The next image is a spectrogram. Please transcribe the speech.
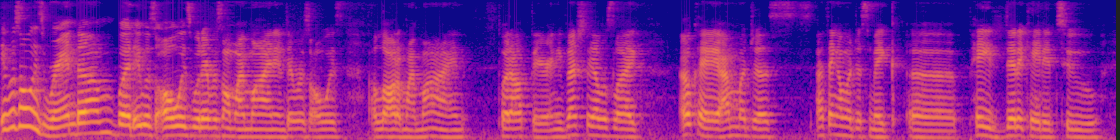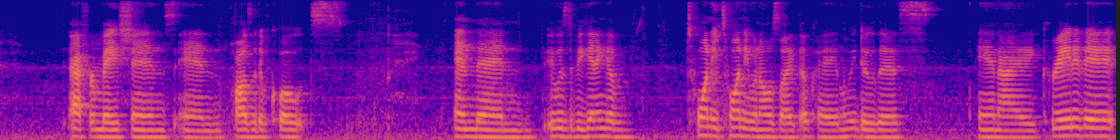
it was always random, but it was always whatever's on my mind, and there was always a lot on my mind put out there. And eventually I was like, okay, I'm gonna just, I think I'm gonna just make a page dedicated to affirmations and positive quotes. And then it was the beginning of 2020 when I was like, okay, let me do this. And I created it,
